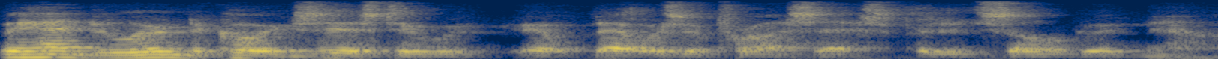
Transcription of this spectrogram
We had to learn to coexist. It was, that was a process, but it's all good now.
